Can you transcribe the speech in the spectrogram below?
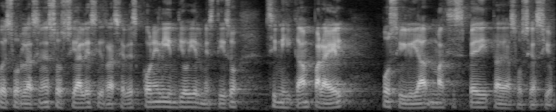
pues sus relaciones sociales y raciales con el indio y el mestizo significaban para él posibilidad más expedita de asociación.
